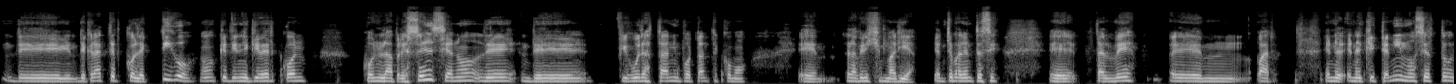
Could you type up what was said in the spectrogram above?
de, carácter colectivo, ¿no? que tiene que ver con, con la presencia, ¿no? de, de figuras tan importantes como eh, la Virgen María. Entre paréntesis, tal vez en el cristianismo, ¿cierto?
